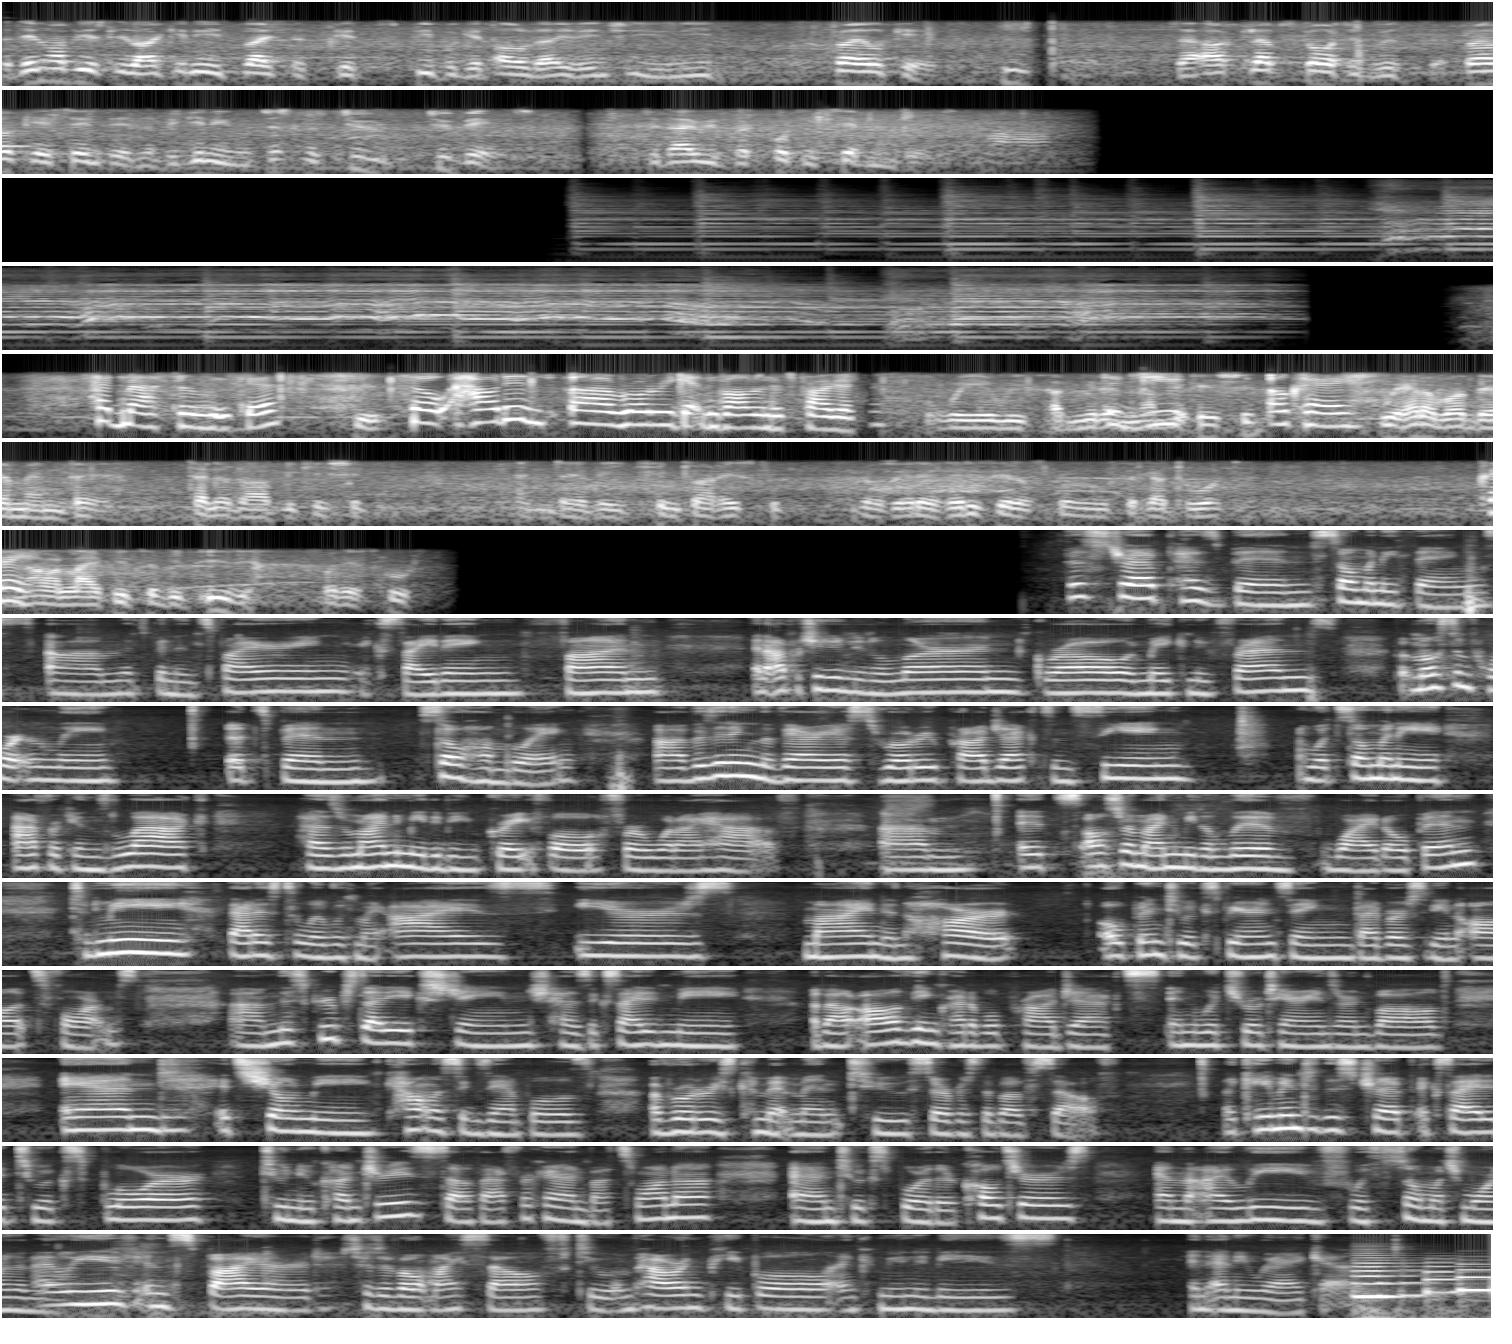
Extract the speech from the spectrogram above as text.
But then obviously like any place that gets people get older, eventually you need frail care. So our club started with a frail care centre in the beginning just with two two beds. Today we've got 47 beds. Headmaster Lucas. So, how did uh, Rotary get involved in this project? We we submitted Did an you- application. Okay. We heard about them and uh, tendered our application, and uh, they came to our rescue because we had a very serious problem with regard to water. Great. Now life is a bit easier for the school. This trip has been so many things. Um, it's been inspiring, exciting, fun, an opportunity to learn, grow, and make new friends. But most importantly, it's been so humbling. Uh, visiting the various Rotary projects and seeing what so many Africans lack has reminded me to be grateful for what I have. Um, it's also reminded me to live wide open. To me, that is to live with my eyes, ears, mind, and heart open to experiencing diversity in all its forms. Um, this group study exchange has excited me about all of the incredible projects in which Rotarians are involved, and it's shown me countless examples of Rotary's commitment to service above self. I came into this trip excited to explore two new countries, South Africa and Botswana, and to explore their cultures. And I leave with so much more than that. I leave inspired to devote myself to empowering people and communities in any way I can.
